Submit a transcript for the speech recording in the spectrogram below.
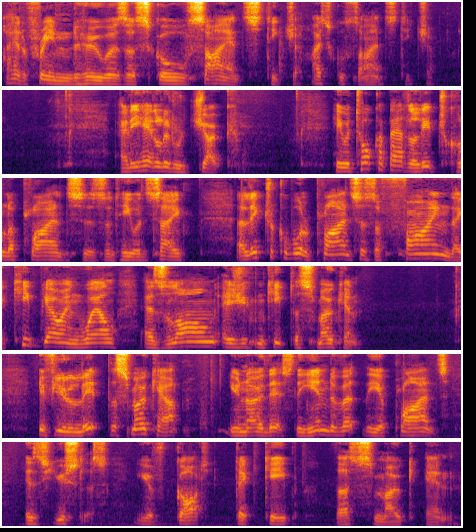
I had a friend who was a school science teacher, high school science teacher, and he had a little joke. He would talk about electrical appliances and he would say, Electrical appliances are fine, they keep going well as long as you can keep the smoke in. If you let the smoke out, you know that's the end of it. The appliance is useless. You've got to keep the smoke in.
